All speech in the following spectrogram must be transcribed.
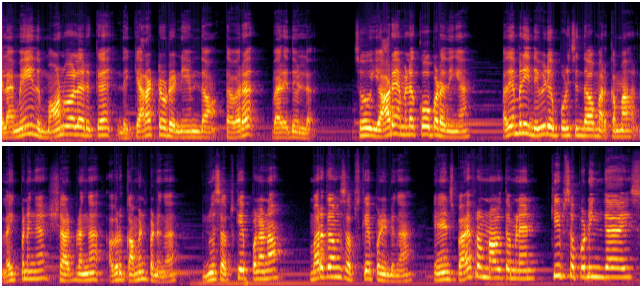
எல்லாமே இந்த மான்வாவில் இருக்க இந்த கேரக்டரோட நேம் தான் தவிர வேறு எதுவும் இல்லை. ஸோ யாரும் என் மேலே கோவப்படாதீங்க. அதே மாதிரி இந்த வீடியோ பிடிச்சிருந்தா மறக்காமல் லைக் பண்ணுங்கள் ஷேர் பண்ணுங்க அவர் கமெண்ட் பண்ணுங்கள் இன்னும் சப்ஸ்கிரைப் பண்ணலனா மறக்காம சப்ஸ்கிரைப் பண்ணிடுங்க. ஏன்ஸ் ஸ்பை ஃப்ரம் நாள் தமிழன் கீப் சப்போர்ட்டிங் கைஸ்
